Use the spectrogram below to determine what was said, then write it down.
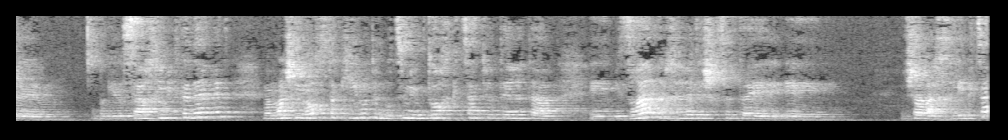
אה, בגרסה הכי מתקדמת, ממש לנעוץ אותה כאילו אתם רוצים למתוח קצת יותר את המזרן, אחרת יש קצת, אה, אפשר להחליק קצת.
